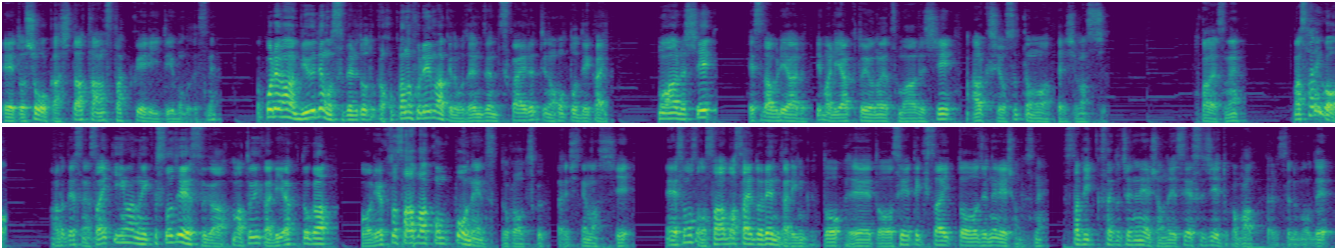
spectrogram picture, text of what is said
えっ、ー、と、昇華した TanStack Query というものですね。これは Vue でも Svelte とか他のフレームワークでも全然使えるっていうのは本当でかい。もあるし、SWR って、まあ、 React 用のやつもあるし、 Axios ってのもあったりしますし。とかですね。まあ最後、あれですね、最近は Next.js が、まあというか React が、 React Server Components とかを作ったりしてますし、えー、そもそも server side rendering と、えっ、ー、と、静的 site generation ですね。 static site generation の SSG とかもあったりするので、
